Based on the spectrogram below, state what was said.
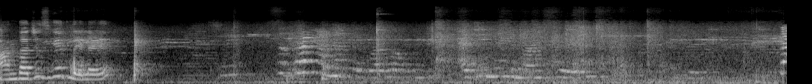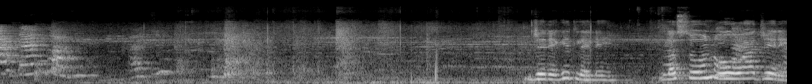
अंदाजेच घेतलेलं आहे. जिरे घेतलेले. लसूण ओवा जिरे.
